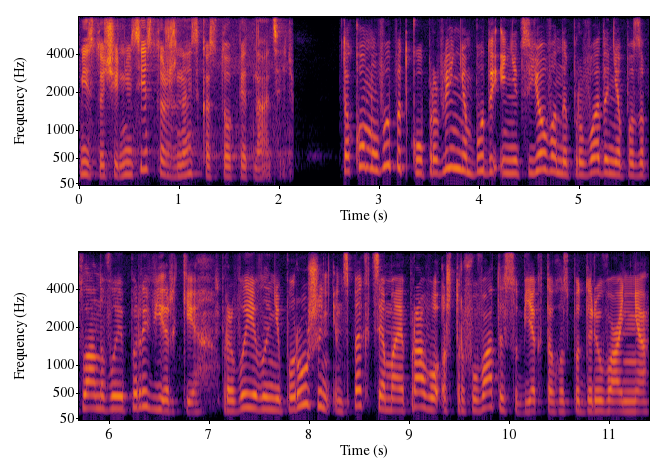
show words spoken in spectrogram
місто Чернівці, Сторожинецька, 115. В такому випадку управлінням буде ініційоване проведення позапланової перевірки. При виявленні порушень інспекція має право оштрафувати суб'єкта господарювання.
